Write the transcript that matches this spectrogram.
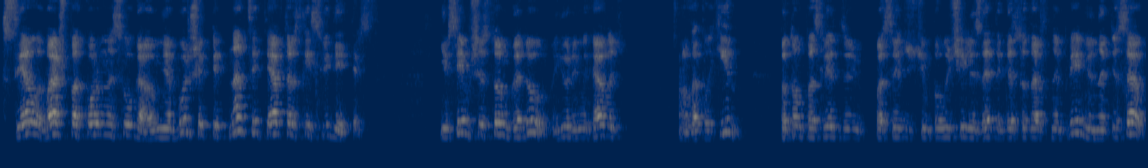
стоял ваш покорный слуга. У меня больше 15 авторских свидетельств. И в 1976 году Юрий Михайлович Лопухин, потом последующим, получили за это государственную премию, написал,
